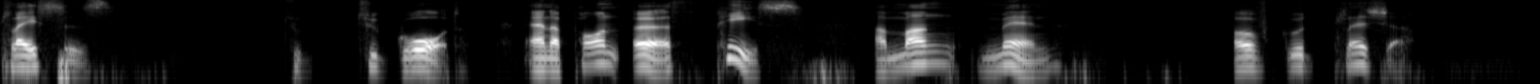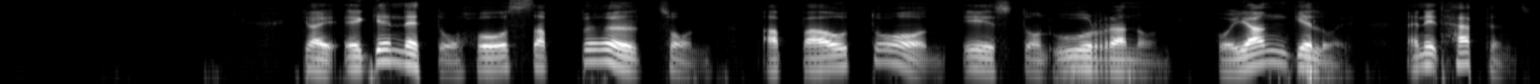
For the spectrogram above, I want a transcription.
places to, to God, and upon earth peace among men of good pleasure. Kai egeneto ho sapelton apauton eston uranon, hoiangeloi. And it happened,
